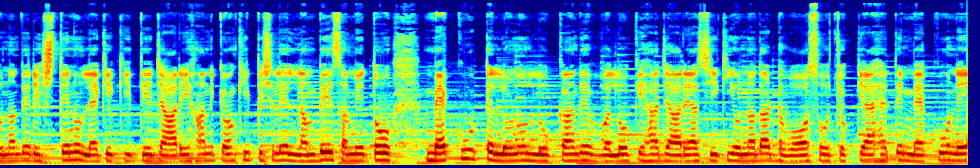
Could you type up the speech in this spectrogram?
ਦੋਨਾਂ ਦੇ ਰਿਸ਼ਤੇ ਨੂੰ ਲੈ ਕੇ ਕੀਤੇ ਜਾ ਰਹੇ ਹਨ, ਕਿਉਂਕਿ ਪਿਛਲੇ ਲੰਬੇ ਸਮੇਂ ਤੋਂ ਮੈਕੂ ਢਿੱਲੋਂ ਨੂੰ ਲੋਕਾਂ ਦੇ ਵੱਲੋਂ ਕਿਹਾ ਜਾ ਰਿਹਾ ਸੀ ਕਿ ਉਹਨਾਂ ਦਾ ਡਿਵੋਰਸ ਹੋ ਚੁੱਕਿਆ ਹੈ ਤੇ ਮੈਕੂ ਨੇ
